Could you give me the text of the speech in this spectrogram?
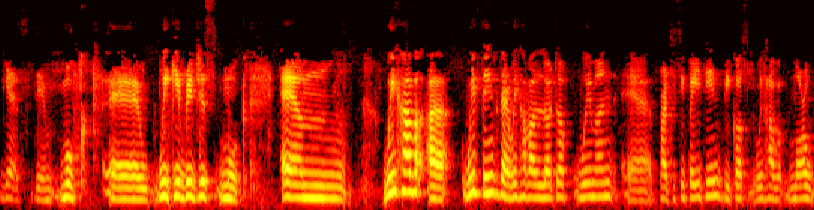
Yes, the MOOC, uh, WikiBridges MOOC. Um, we have, we think that we have a lot of women uh, participating because we have more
